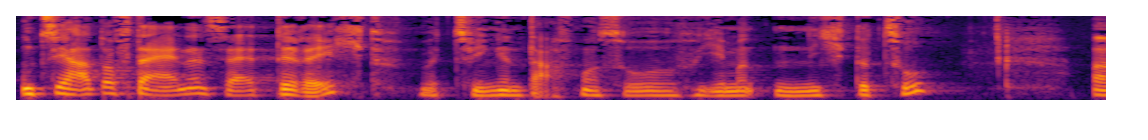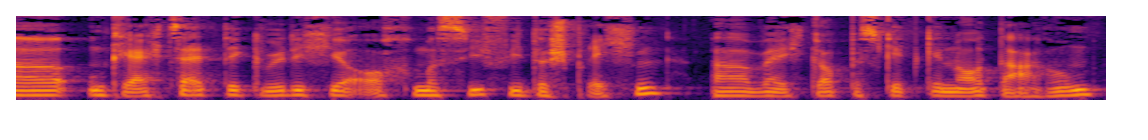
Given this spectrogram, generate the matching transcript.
Und sie hat auf der einen Seite recht, weil zwingen darf man so jemanden nicht dazu. Äh, und gleichzeitig würde ich hier auch massiv widersprechen, äh, weil ich glaube, es geht genau darum,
